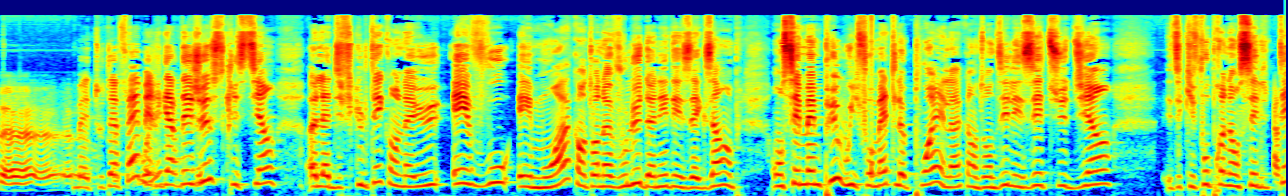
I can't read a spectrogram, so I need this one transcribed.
euh, Ben, tout à fait. Mais regardez juste, Christian, euh, la difficulté qu'on a eue, et vous et moi, quand on a voulu donner des exemples. On sait même plus où il faut mettre le point, là, quand on dit les étudiants, c'est qu'il faut prononcer le T?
